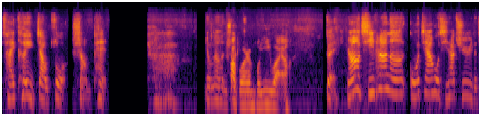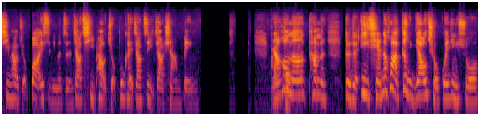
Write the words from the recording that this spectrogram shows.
才可以叫做 Champagne。有没有很拽？法国人不意外啊。对，然后其他呢，国家或其他区域的气泡酒，不好意思，你们只能叫气泡酒，不可以叫自己叫香槟。然后呢，他们对对，以前的话更要求规定说，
